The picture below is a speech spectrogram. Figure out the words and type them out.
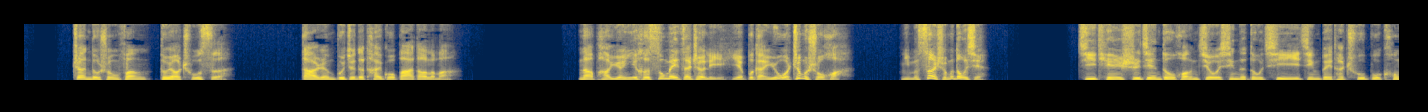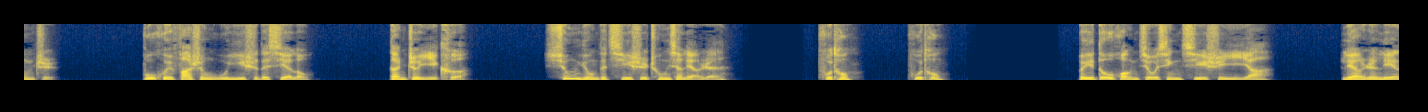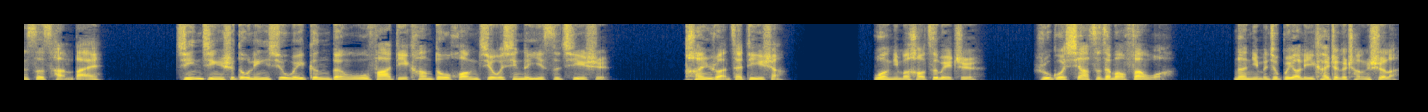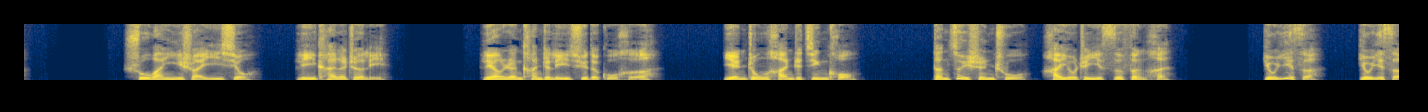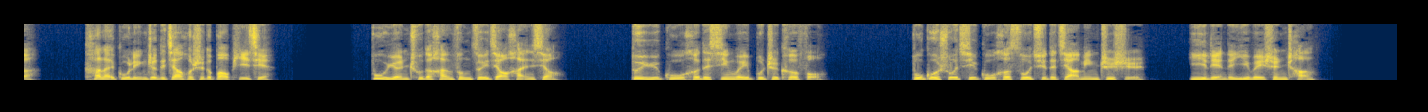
战斗双方都要处死，大人不觉得太过霸道了吗？哪怕元一和苏妹在这里，也不敢与我这么说话。你们算什么东西？”几天时间，斗皇九星的斗气已经被他初步控制，不会发生无意识的泄露。但这一刻，汹涌的气势冲向两人，扑通扑通，被斗皇九星气势一压，两人脸色惨白。仅仅是斗灵修为，根本无法抵抗斗皇九星的一丝气势，瘫软在地上。望你们好自为之，如果下次再冒犯我，那你们就不要离开这个城市了。说完，一甩衣袖，离开了这里。两人看着离去的古河，眼中含着惊恐，但最深处还有着一丝愤恨。有意思，有意思，看来古灵这个家伙是个暴脾气。不远处的寒风嘴角含笑，对于古河的行为不置可否。不过说起古河所取的假名之时，一脸的意味深长。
